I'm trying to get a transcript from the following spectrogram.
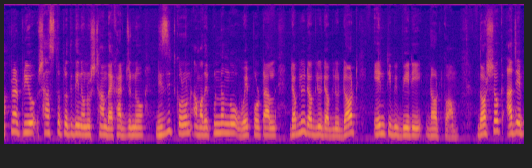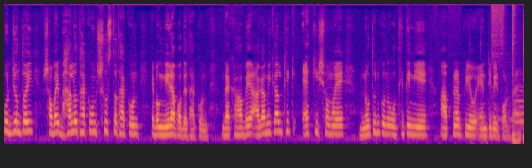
আপনার প্রিয় স্বাস্থ্য প্রতিদিন অনুষ্ঠান দেখার জন্য ভিজিট করুন আমাদের পূর্ণাঙ্গ web portal W dot NTVBD dot com দর্শক, আজ এ পর্যন্তই। সবাই ভালো থাকুন, সুস্থ থাকুন এবং নিরাপদে থাকুন। দেখা হবে আগামীকাল ঠিক একই সময়ে নতুন কোনো অতিথি নিয়ে আপনার প্রিয় এনটিভির পর্দায়।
